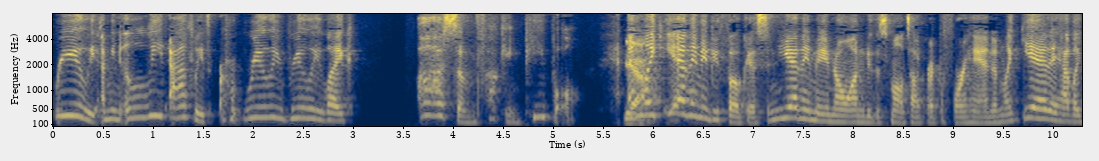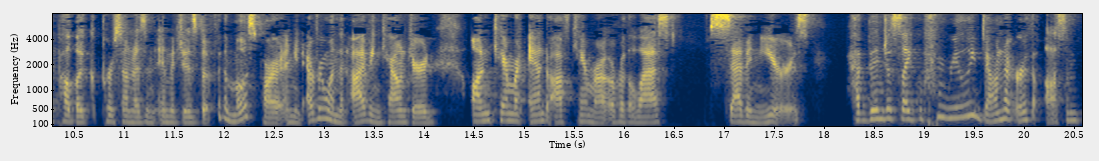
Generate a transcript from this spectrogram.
really, I mean, elite athletes are really, really like awesome fucking people. Yeah. And like, yeah, they may be focused and yeah, they may not want to do the small talk right beforehand. And like, yeah, they have like public personas and images. But for the most part, I mean, everyone that I've encountered on camera and off camera over the last seven years have been just like really down to earth, awesome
